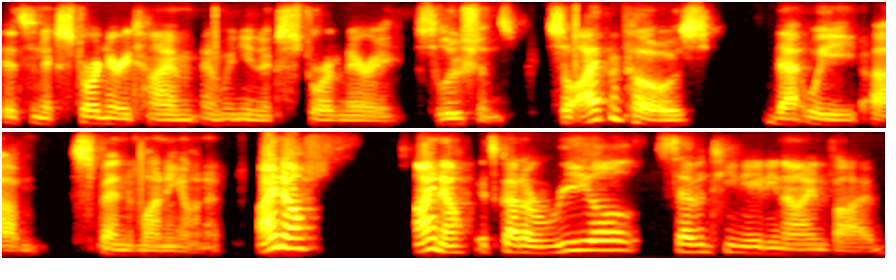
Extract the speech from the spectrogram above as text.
it's an extraordinary time and we need extraordinary solutions. So I propose that we um, spend money on it. I know, I know, it's got a real 1789 vibe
